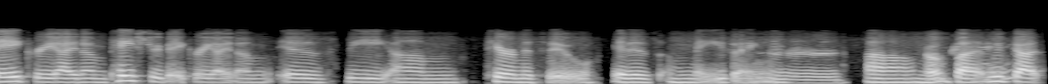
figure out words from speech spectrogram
bakery item, pastry bakery item, is the um, tiramisu. It is amazing. Mm-hmm. Um, okay. But we've got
